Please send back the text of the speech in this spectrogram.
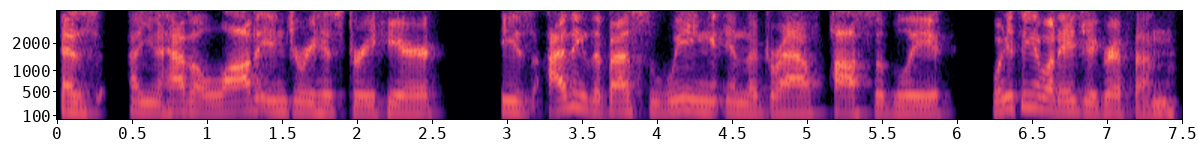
has uh, you know had a lot of injury history here. He's I think the best wing in the draft possibly. What do you think about AJ Griffin?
